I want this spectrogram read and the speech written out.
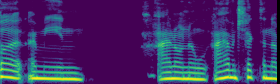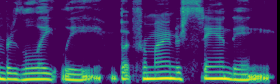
But I mean, I don't know. I haven't checked the numbers lately, but from my understanding,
